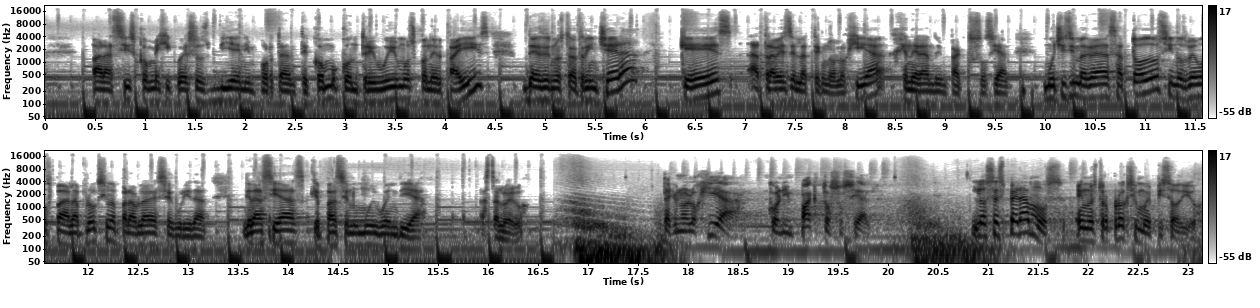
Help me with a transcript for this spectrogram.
para Cisco México eso es bien importante, cómo contribuimos con el país desde nuestra trinchera que es a través de la tecnología generando impacto social. Muchísimas gracias a todos y nos vemos para la próxima para hablar de seguridad. Gracias, que pasen un muy buen día. Hasta luego. Tecnología con impacto social. Los esperamos en nuestro próximo episodio.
